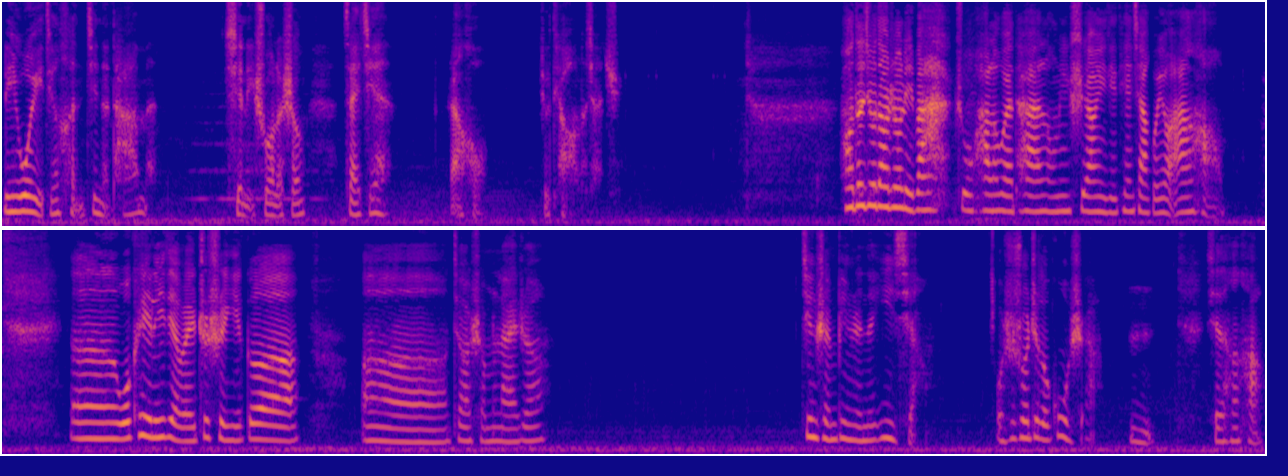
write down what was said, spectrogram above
离我已经很近的他们，心里说了声再见，然后。就跳了下去。好的，就到这里吧。祝《哈喽怪谈》龙鳞狮羊以及天下鬼友安好。嗯，我可以理解为这是一个，呃，叫什么来着？精神病人的臆想。我是说这个故事啊，嗯，写的很好，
